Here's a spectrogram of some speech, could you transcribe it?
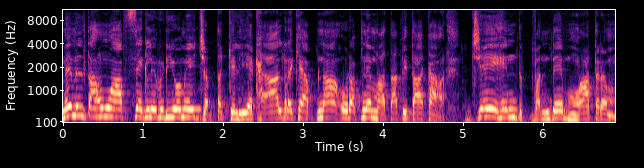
मैं मिलता हूँ आपसे अगले वीडियो में। जब तक के लिए ख्याल रखें अपना और अपने माता पिता का। जय हिंद, वंदे मातरम।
